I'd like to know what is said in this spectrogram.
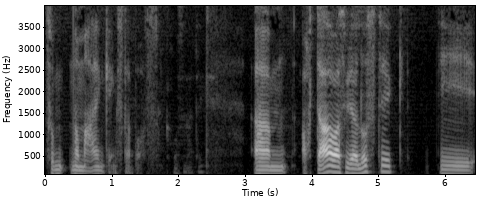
zum normalen Gangsterboss. Ähm, auch da war es wieder lustig. Die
